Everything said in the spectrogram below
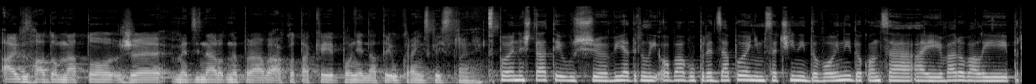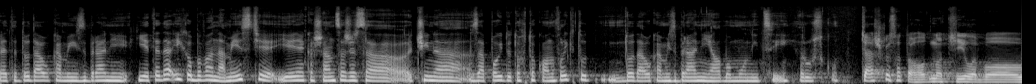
aj vzhľadom na to, že medzinárodné práva ako také je plne na tej ukrajinskej strane. Spojené štáty už vyjadrili obavu pred zapojením sa Číny do vojny, dokonca aj varovali pred dodávkami zbraní. Je teda ich obava na mieste? Je nejaká šanca, že sa Čína zapojiť do tohto konfliktu dodávkami zbraní alebo munícií Rusku? Ťažko sa to hodnotí, lebo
